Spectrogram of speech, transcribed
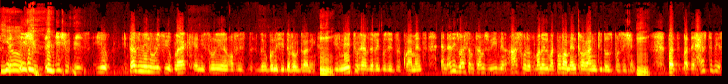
the issue the issue is you it doesn't mean if you're black and you're thrown in an office they're going to hit the road running. Hmm. You need to have the requisite requirements and that is why sometimes we even ask for manele batho ba ba mentorang into those positions. Hmm. But but there has to be a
